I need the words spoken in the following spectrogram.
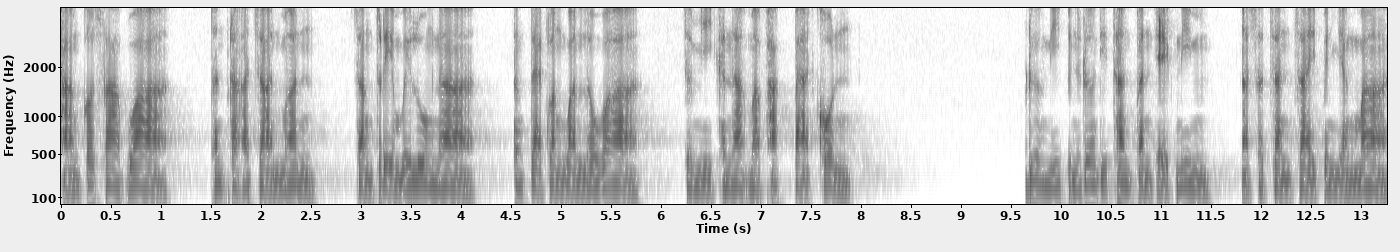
ถามก็ทราบว่า ท่านพระอาจารย์มั่น สั่งเตรียมไว้ล่วงหน้า ตั้งแต่กลางวันแล้วว่า จะมีคณะมาพักแปดคน เรื่องนี้เป็นเรื่องที่ท่านพันเอกนิ่ม อัศจรรย์ใจเป็นอย่างมาก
